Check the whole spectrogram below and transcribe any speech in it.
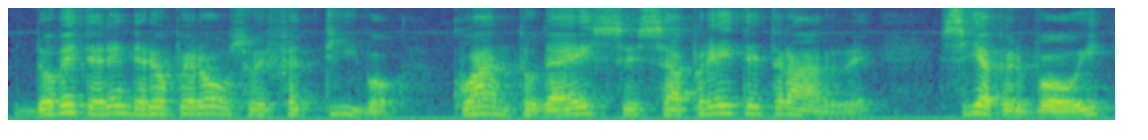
Dovete rendere operoso e fattivo quanto da esse saprete trarre sia per voi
